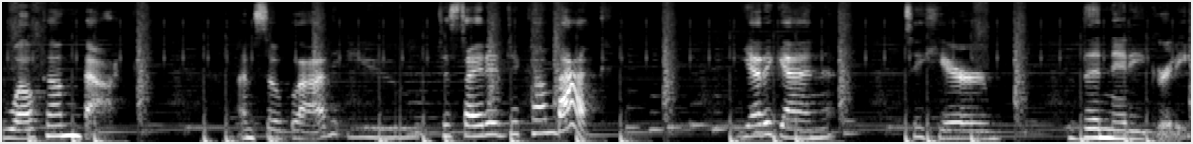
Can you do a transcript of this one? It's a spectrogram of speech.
Welcome back. I'm so glad you decided to come back yet again to hear the nitty gritty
